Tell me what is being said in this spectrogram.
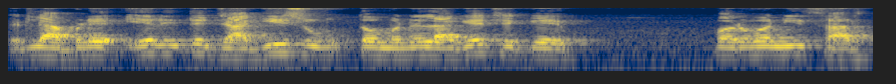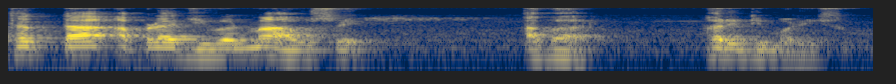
એટલે આપણે એ રીતે જાગીશું તો મને લાગે છે કે પર્વની સાર્થકતા આપણા જીવનમાં આવશે. આભાર. ફરીથી મળીશું.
